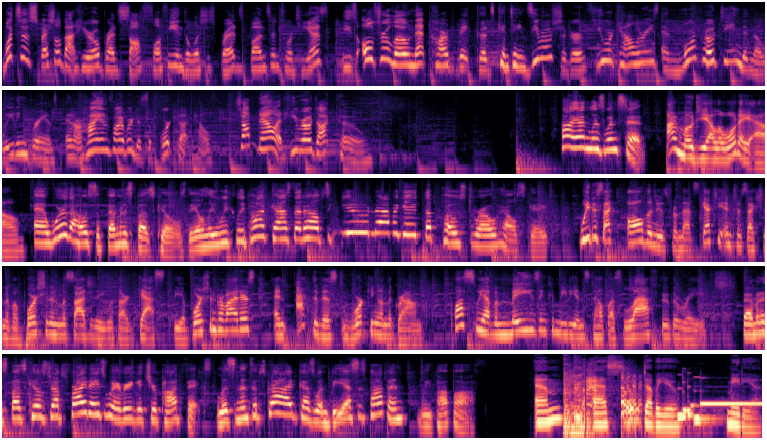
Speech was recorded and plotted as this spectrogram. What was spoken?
What's so special about Hero Bread's soft, fluffy, and delicious breads, buns, and tortillas? These ultra low net carb baked goods contain zero sugar, fewer calories, and more protein than the leading brands, and are high in fiber to support gut health. Shop now at hero.co. Hi, I'm Lizz Winstead. I'm Moji Alawode-El. And we're the hosts of Feminist Buzzkills, the only weekly podcast that helps you navigate the post Roe hellscape. We dissect all the news from that sketchy intersection of abortion and misogyny with our guests, the abortion providers and activists working on the ground. Plus, we have amazing comedians to help us laugh through the rage. Feminist Buzzkills drops Fridays wherever you get your pod fix. Listen and subscribe because when BS is popping, we pop off. MSW Media.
